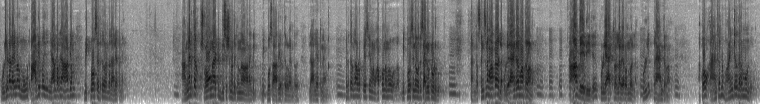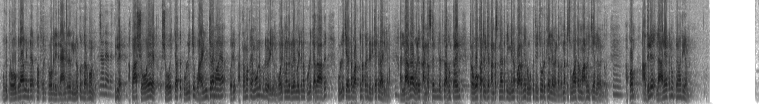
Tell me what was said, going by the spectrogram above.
പുള്ളിയുടെ നൂറ് ആദ്യം ഞാൻ പറഞ്ഞ ആദ്യം ബിഗ് ബോസ് എടുത്തു വേണ്ടത് ലാലേട്ടനെ. അങ്ങനത്തെ സ്ട്രോങ് ആയിട്ട് ഡിസിഷൻ എടുക്കുന്നതാണെങ്കിൽ ബിഗ് ബോസ് ആദ്യം എടുത്തു വേണ്ടത് ലാലേട്ടനാണ് എടുത്തു നമ്മൾ അവിടെ പേസ്റ്റ് ചെയ്യണം. അപ്പോൾ നമ്മൾ ബിഗ് ബോസിന് ഒരു സല്യൂട്ട് കൊടുക്കും. കണ്ടസ്റ്റൻസിന് മാത്രമല്ല പുള്ളി ആങ്കർ മാത്രമാണ്. ആ വേദിയിൽ പുള്ളി ആക്ടർ അല്ല ഒന്നുമല്ല പുള്ളി ഒരു ആങ്കറാണ് അപ്പോൾ ആങ്കറിന് ഭയങ്കര ധർമ്മമുണ്ട്. ഒരു പ്രോഗ്രാമിന്റെ ഒരു പ്രോഗ്രാം ഇതിൽ ആങ്കറിന് നിങ്ങൾക്ക് ധർമ്മമുണ്ട്. ഇല്ലേ? അപ്പോൾ ആ ഷോയെ ഷോയ്ക്കകത്ത് പുള്ളിക്ക് ഭയങ്കരമായ ഒരു അത്രമാത്രം എമൗണ്ട് പുള്ളി മേടിക്കുന്നു. കൊടുക്കുന്ന രൂപ മേടിക്കുന്ന പുള്ളിക്ക് അത് പുള്ളി ചെയ്യേണ്ട വർക്കിന് അത്ര ഡെഡിക്കേറ്റഡ് ആയിരിക്കണം. അല്ലാതെ ഒരു കണ്ടസ്റ്റന്റിന്റെ അടുത്ത് അത്രയും പ്രൊവോക്കറ്റ് കണ്ടസ്റ്റന്റ് ഇങ്ങനെ പറഞ്ഞ് റൂട്ട് തിരിച്ചു കൊടുക്കല്ലേ വേണ്ടത്? എന്നിട്ട് സുഖമായിട്ട് മാറി നിൽക്കല്ലേ വേണ്ടത്? അപ്പം അതിൽ ലാലേട്ടൻ ഉത്തരവാദിയാണ്.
